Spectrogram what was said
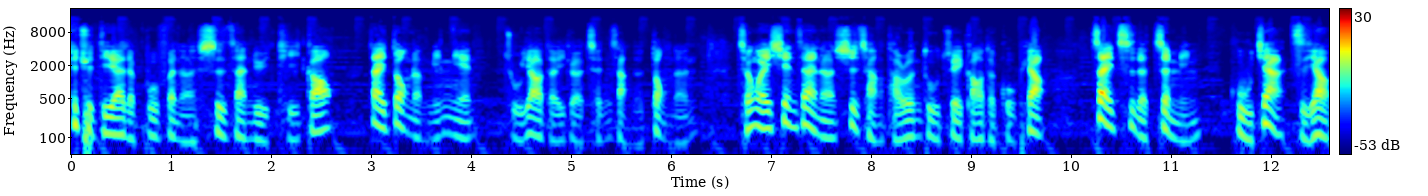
HDI 的部分呢，市占率提高，带动了明年主要的一个成长的动能，成为现在呢市场讨论度最高的股票，再次的证明股价只要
